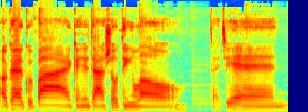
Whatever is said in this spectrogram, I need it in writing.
OK，Goodbye，感谢大家收听喽，再见。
